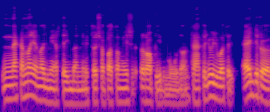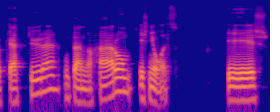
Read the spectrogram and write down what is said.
nekem nagyon nagy mértékben nőtt a csapatom, és rapid módon. Tehát, hogy úgy volt, hogy egyről kettőre, utána három, és nyolc és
